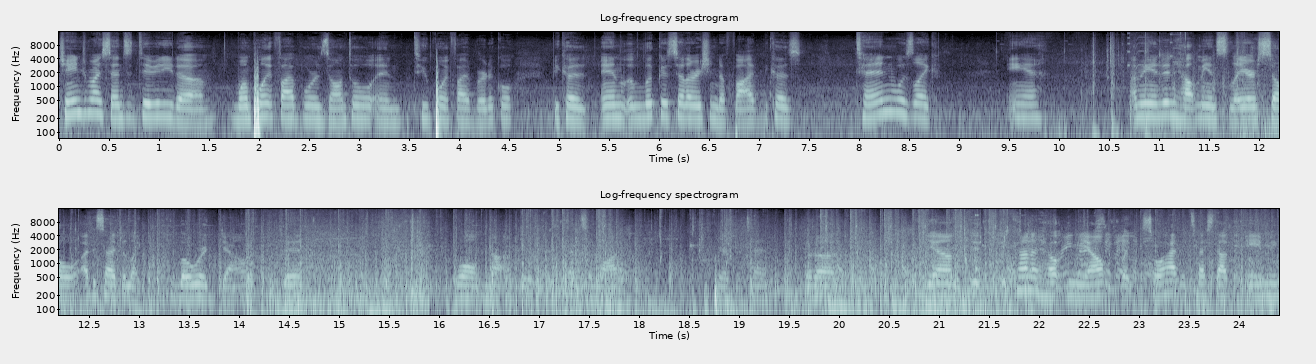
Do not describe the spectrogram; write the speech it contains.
change my sensitivity to 1.5 horizontal and 2.5 vertical because and look acceleration to 5 because 10 was like eh. I mean it didn't help me in Slayer so I decided to like lower it down a bit. Well not a bit that's a lot compared to 10 but uh yeah it, it kind of helped me out like so I had to test out the aiming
